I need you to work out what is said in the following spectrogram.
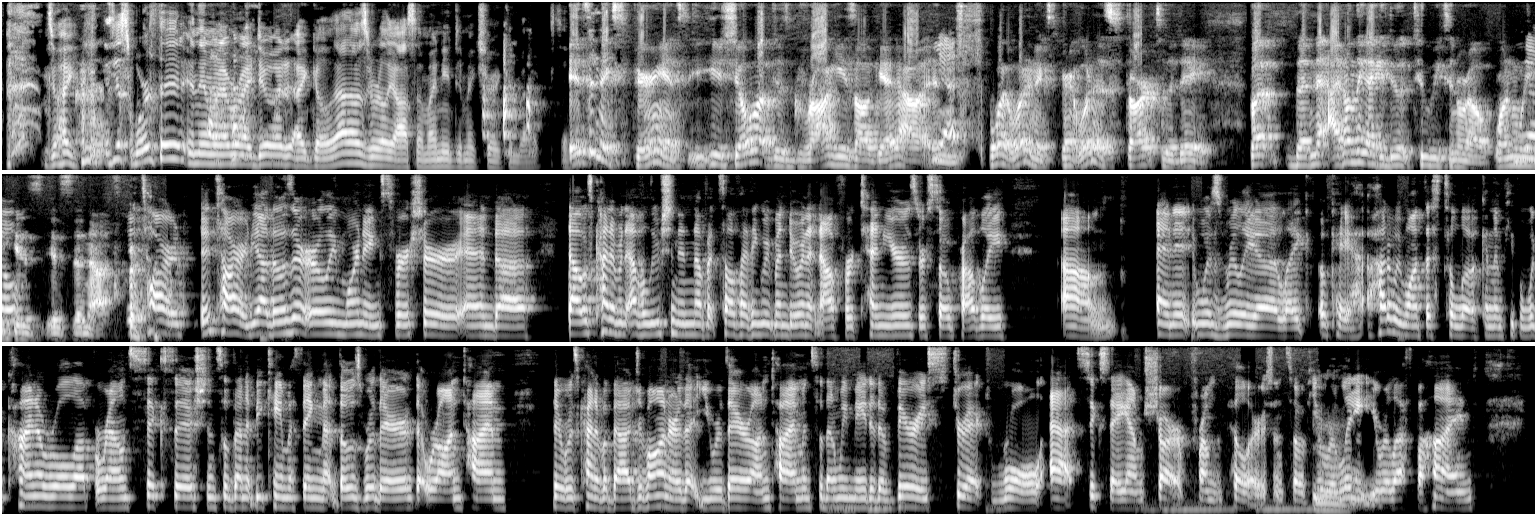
do I? Is this worth it? And then whenever I do it, I go, ah, that was really awesome. I need to make sure I come back. So. It's an experience. You show up just groggy as all get out, and yes. boy, what an experience! What a start to the day. But the I don't think I could do it two weeks in a row. One week no. is is enough. it's hard. It's hard. Yeah, those are early mornings for sure. And uh, that was kind of an evolution in and of itself. I think we've been doing it now for ten years or so, probably. Um, and it was really a like, okay, how do we want this to look? And then people would kind of roll up around six ish, and so then it became a thing that those were there that were on time there was kind of a badge of honor that you were there on time. And so then we made it a very strict roll at 6 a.m. sharp from the pillars. And so if you were mm. late, you were left behind.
